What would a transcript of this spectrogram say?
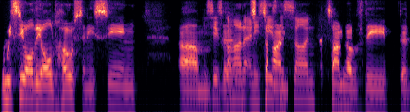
we see all the old hosts, and he's seeing. Um, He sees Kohana and he sees son- the son. son of the the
